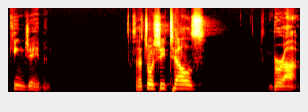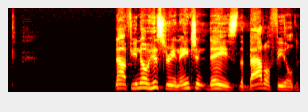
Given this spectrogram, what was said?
King Jabin. So that's what she tells Barak. Now, if you know history, in ancient days, the battlefield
